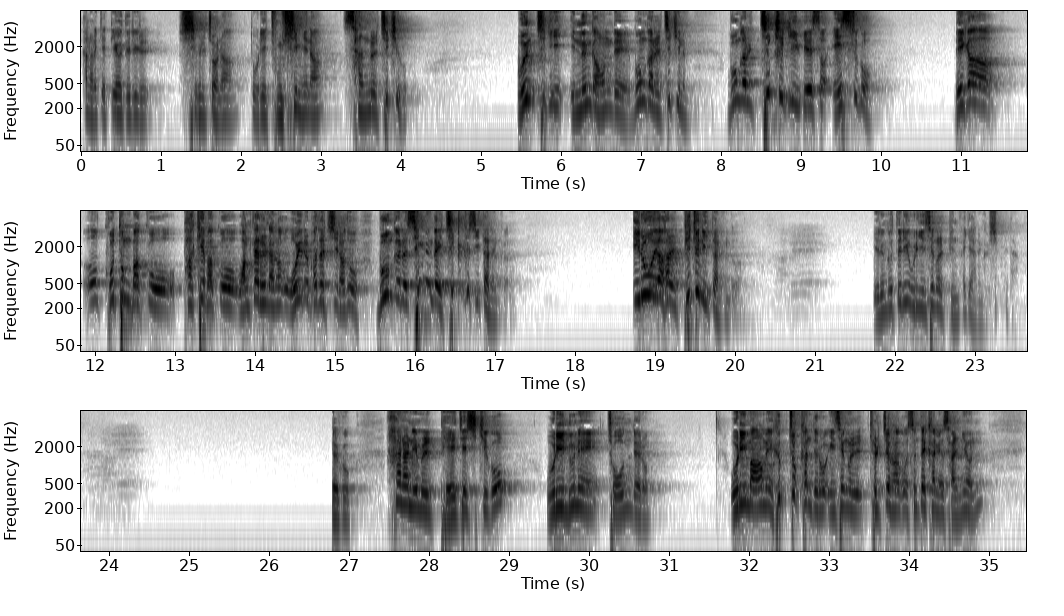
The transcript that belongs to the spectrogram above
하나님께 떼어드릴 11조나 또 우리의 중심이나 삶을 지키고, 원칙이 있는 가운데 뭔가를 지키는, 뭔가를 지키기 위해서 애쓰고, 내가 어, 고통받고 박해받고 왕따를 당하고 오해를 받을지라도 무언가를 생명다에 지킬 것이 있다는 것. 이루어야 할 비전이 있다는 것. 이런 것들이 우리 인생을 빛나게 하는 것입니다. 결국 하나님을 배제시키고 우리 눈에 좋은 대로 우리 마음에 흡족한 대로 인생을 결정하고 선택하며 살면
